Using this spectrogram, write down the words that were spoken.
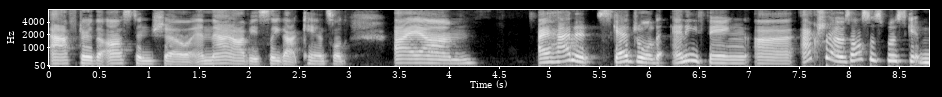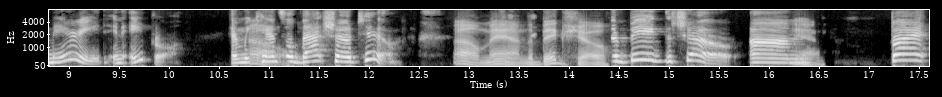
after the Austin show and that obviously got canceled. I um I hadn't scheduled anything uh actually I was also supposed to get married in April and we Oh. canceled that show too. Oh man, the big show. The big show. Um Yeah. but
